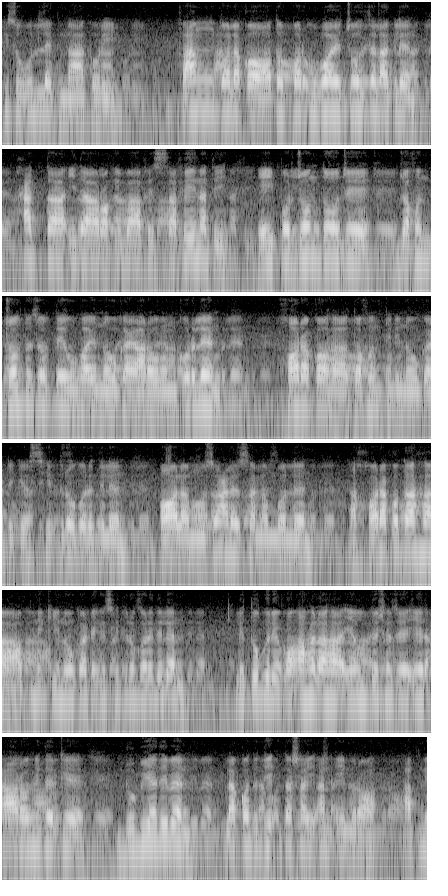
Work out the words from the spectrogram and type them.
কিছু উল্লেখ না করি। ফাং তলাক অতঃপর উভয়ে চলতে লাগলেন, হাত্তা ইদা রকিবা ফিস সাফিনাতি এই পর্যন্ত যে যখন চলতে চলতে উভয়ে নৌকায় আরোহণ করলেন খরাকহা, তখন তিনি নৌকাটিকে ছিদ্র করে দিলেন। কলা মুসা আলাইহিস সালাম বললেন খরাকতাহা, আপনি কি নৌকাটিকে ছিদ্র করে দিলেন? লিতুকরি আহলাহা এই উদ্দেশ্যে যে এর আরোহীদেরকে ডুবিয়ে দিবেন, লাকদ জিতা শাইআন ইমরা আপনি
